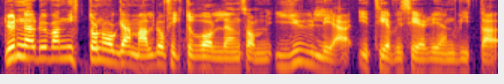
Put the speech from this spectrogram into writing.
Du, när du var 19 år gammal då fick du rollen som Julia i tv-serien Vita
